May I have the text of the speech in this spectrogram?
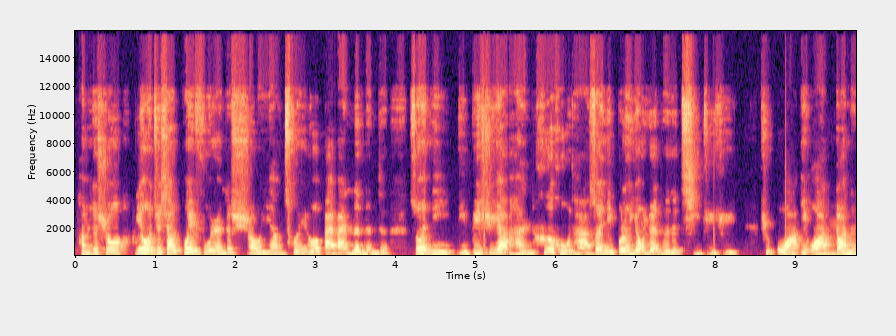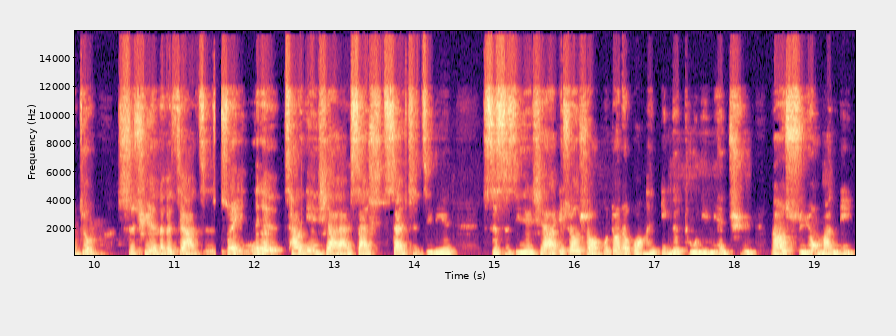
他们就说莲藕就像贵妇人的手一样脆弱，白白嫩嫩的，所以你你必须要很呵护它，所以你不能用任何的器具去去挖，一挖断了就失去了那个价值。所以那个常年下来三三十几年、四十几年下来，一双手不断的往很硬的土里面去，然后使用蛮力，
